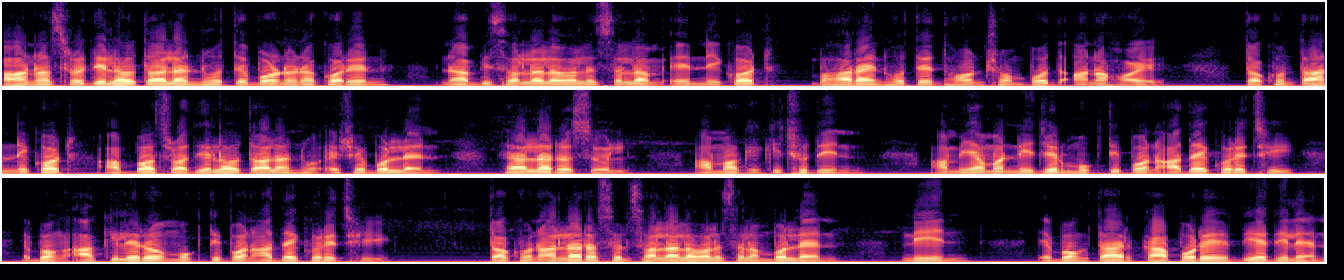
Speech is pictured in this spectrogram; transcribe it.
আনাস রদিল্লাহ তাল্লাহ্ন হতে বর্ণনা করেন, নাবি সাল্লাহ আলাইসাল্লাম এর নিকট বাহারাইন হতে ধন সম্পদ আনা হয়। তখন তার নিকট আব্বাস রদিল্লাহ তাল্লাহ্ন এসে বললেন, হে আল্লাহ রসুল, আমাকে কিছু দিন। আমি আমার নিজের মুক্তিপণ আদায় করেছি এবং আকিলেরও মুক্তিপণ আদায় করেছি। তখন আল্লাহ রসুল সাল্লাহ আলাইসাল্লাম বললেন, নিন, এবং তার কাপড়ে দিয়ে দিলেন।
